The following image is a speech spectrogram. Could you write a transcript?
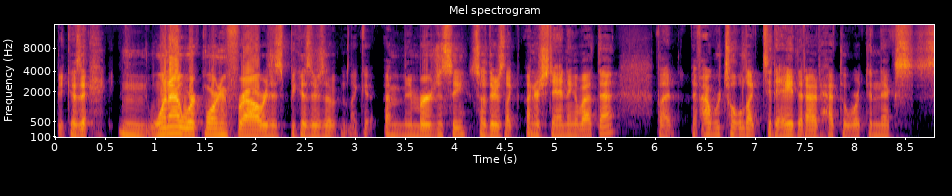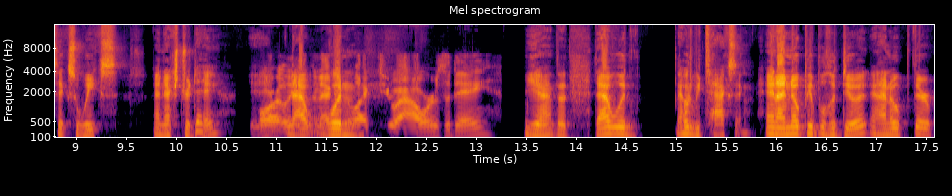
Because it, when I work more than four hours, it's because there's a like an emergency. So there's like understanding about that. But if I were told like today that I'd have to work the next six weeks an extra day, Or at least that extra, wouldn't like two hours a day. yeah, that that would that would be taxing. And I know people who do it, and I know there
